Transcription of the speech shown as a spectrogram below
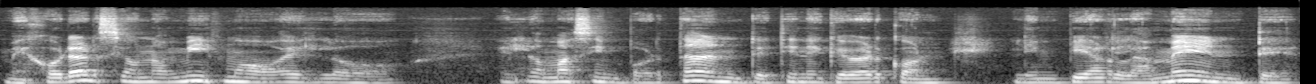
Mejorarse a uno mismo es lo, es lo más importante, tiene que ver con limpiar la mente.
